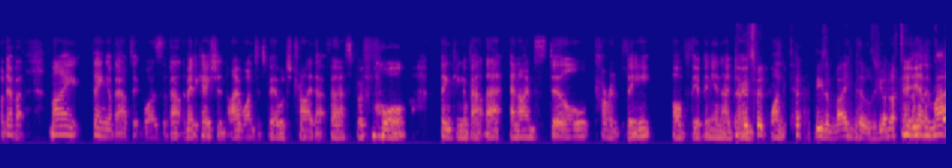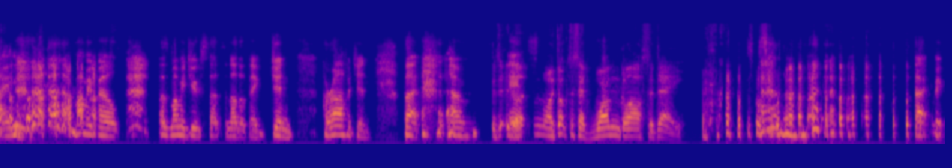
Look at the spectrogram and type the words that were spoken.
whatever. My thing about it was about the medication. I wanted to be able to try that first before thinking about that. And I'm still currently of the opinion I don't want. These are my bills. You're not. yeah, they're mine. mummy bill. That's mummy juice. That's another thing. Gin. Hurrah for gin. But um, Is it- It's- look, my doctor said one glass a day. exactly.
